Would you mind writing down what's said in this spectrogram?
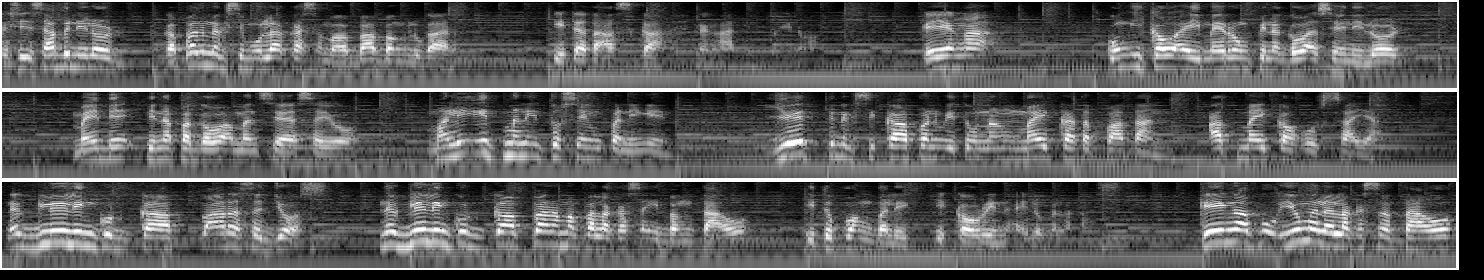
Kasi sabi ni Lord, kapag nagsimula ka sa mababang lugar, itataas ka ng ating Panginoon. Kaya nga, kung ikaw ay mayroong pinagawa sa iyo ni Lord, may pinapagawa man siya sa iyo, maliit man ito sa iyong paningin. Yet pinagsikapan mo ito ng may katapatan at may kahusayan. Naglilingkod ka para sa Diyos. Naglilingkod ka para mapalakas ang ibang tao. Ito po ang balik, ikaw rin ay lumalakas. Kaya nga po, yung malalakas na tao,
